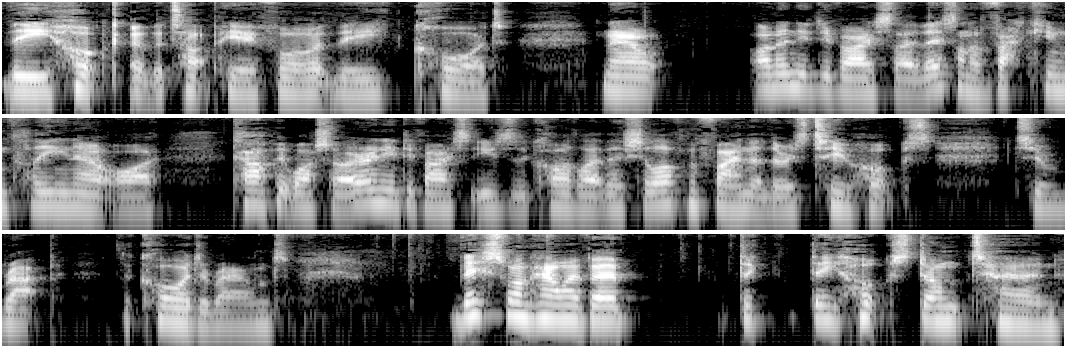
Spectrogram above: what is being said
the hook at the top here for the cord. Now, on any device like this, on a vacuum cleaner or carpet washer or any device that uses a cord like this, you'll often find that there is two hooks to wrap the cord around. This one, however, the, the hooks don't turn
